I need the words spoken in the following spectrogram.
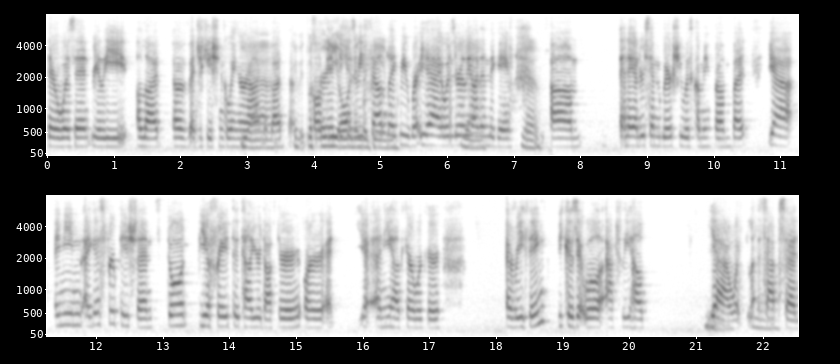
there wasn't really a lot of education going around Yeah. about If it was COVID early on because in we the felt game. like we were, yeah, it was early Yeah. on in the game. yeah Um, and I understand where she was coming from. But yeah, I mean, I guess for patients, don't be afraid to tell your doctor or yeah, any healthcare worker everything because it will actually help yeah, what Yeah. Sap said,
